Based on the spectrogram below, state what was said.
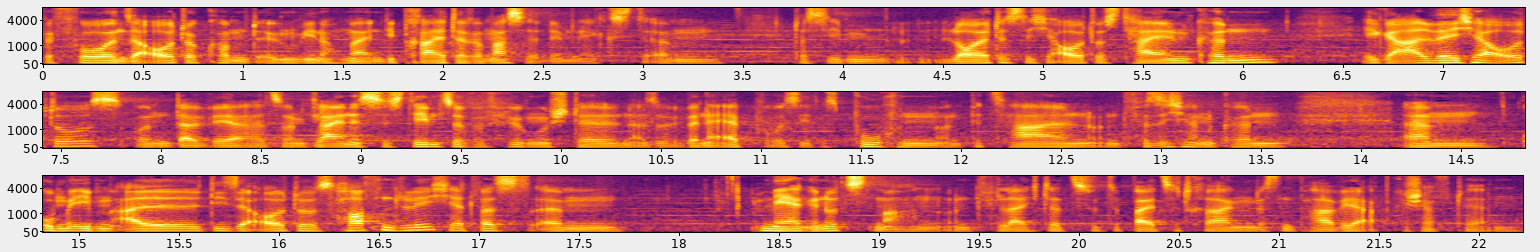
bevor unser Auto kommt, irgendwie nochmal in die breitere Masse demnächst. Ähm, dass eben Leute sich Autos teilen können, egal welche Autos. Und da wir halt so ein kleines System zur Verfügung stellen, also über eine App, wo sie das buchen und bezahlen und versichern können, ähm, um eben all diese Autos hoffentlich etwas ähm, mehr genutzt machen und vielleicht dazu beizutragen, dass ein paar wieder abgeschafft werden.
